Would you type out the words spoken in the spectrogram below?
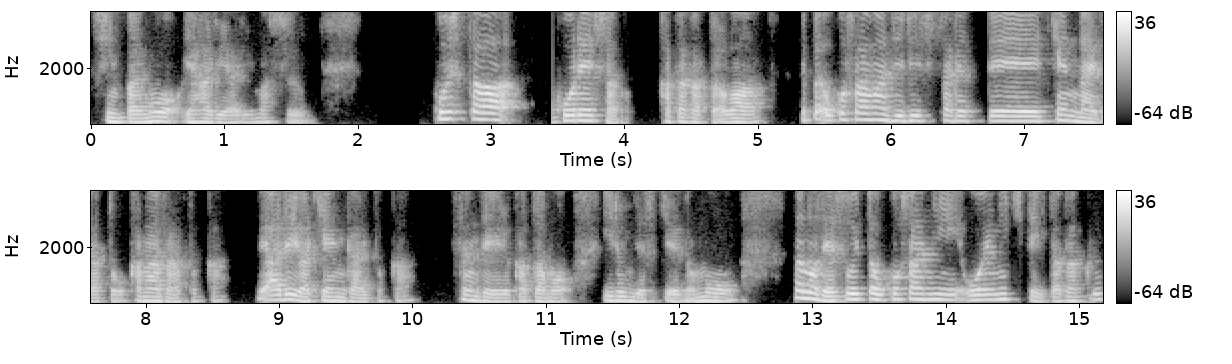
心配もやはりあります。こうした高齢者の方々は、やっぱりお子さんは自立されて、県内だと金沢とか、で、あるいは県外とか住んでいる方もいるんですけれども、なのでそういったお子さんに応援に来ていただくっ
